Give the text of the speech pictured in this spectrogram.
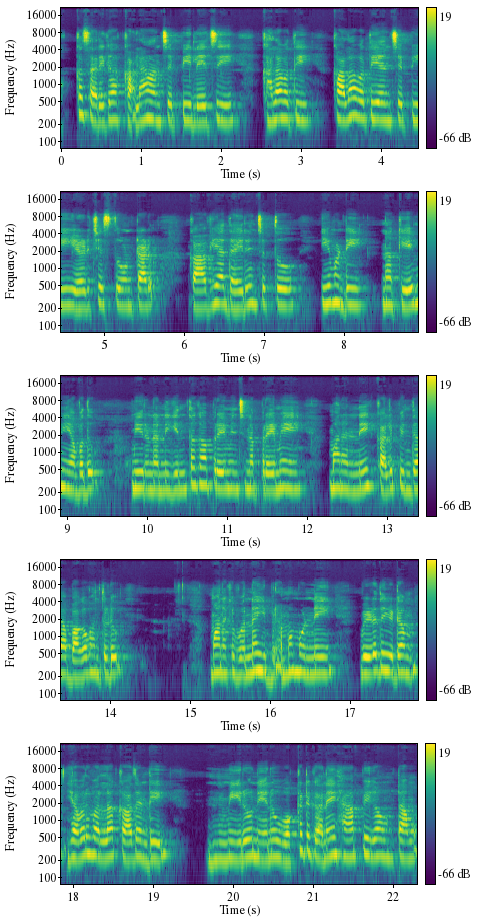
ఒక్కసారిగా కళ అని చెప్పి లేచి కళావతి కళావతి అని చెప్పి ఏడ్చేస్తూ ఉంటాడు. కావ్య ధైర్యం చెప్తూ ఏమండి నాకేమీ అవ్వదు. మీరు నన్ను ఇంతగా ప్రేమించిన ప్రేమే మనల్ని కలిపింది ఆ భగవంతుడు. మనకి ఉన్న ఈ బ్రహ్మముణ్ణి విడదీయడం ఎవరి వల్ల కాదండి? మీరు నేను ఒక్కటిగానే హ్యాపీగా ఉంటాము.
